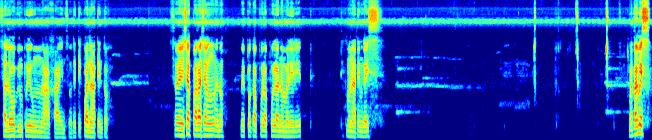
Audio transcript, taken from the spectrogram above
sa loob yun po yung nakakain. So titikpan natin to. So yun siya, para siyang ano, may pagkapula-pula na maliliit. Tikman natin guys. Matamis.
